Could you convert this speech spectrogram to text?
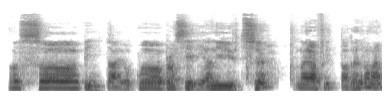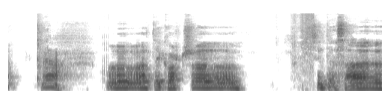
Og så begynte jeg jo på Brazilian jiu-jitsu når jeg flytta til Trondheim. Ja. Og etter hvert så syntes jeg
